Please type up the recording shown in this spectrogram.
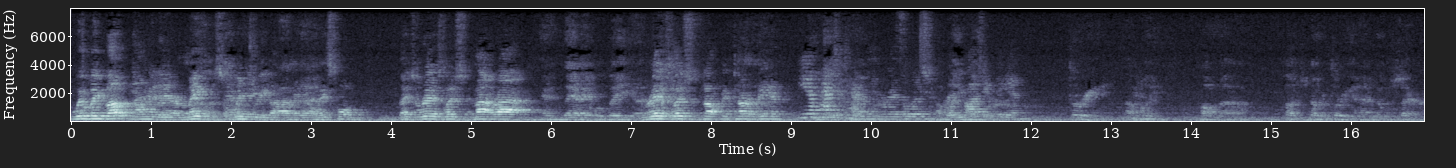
we'll be voting on it at our meeting, so we need to, I mean, uh, it's going, there's a resolution, am I right? And then it will be. uh, The resolution's not been turned in, You don't have to turn in a resolution for a project bid. Three, I believe, on, uh, punch number three, and that goes to Sarah,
